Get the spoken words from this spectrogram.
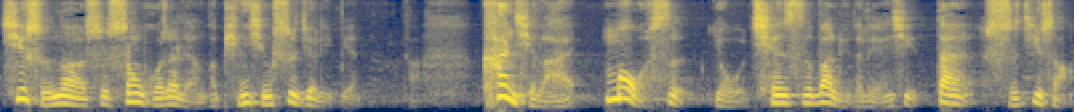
其实呢是生活在两个平行世界里边啊，看起来貌似有千丝万缕的联系，但实际上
